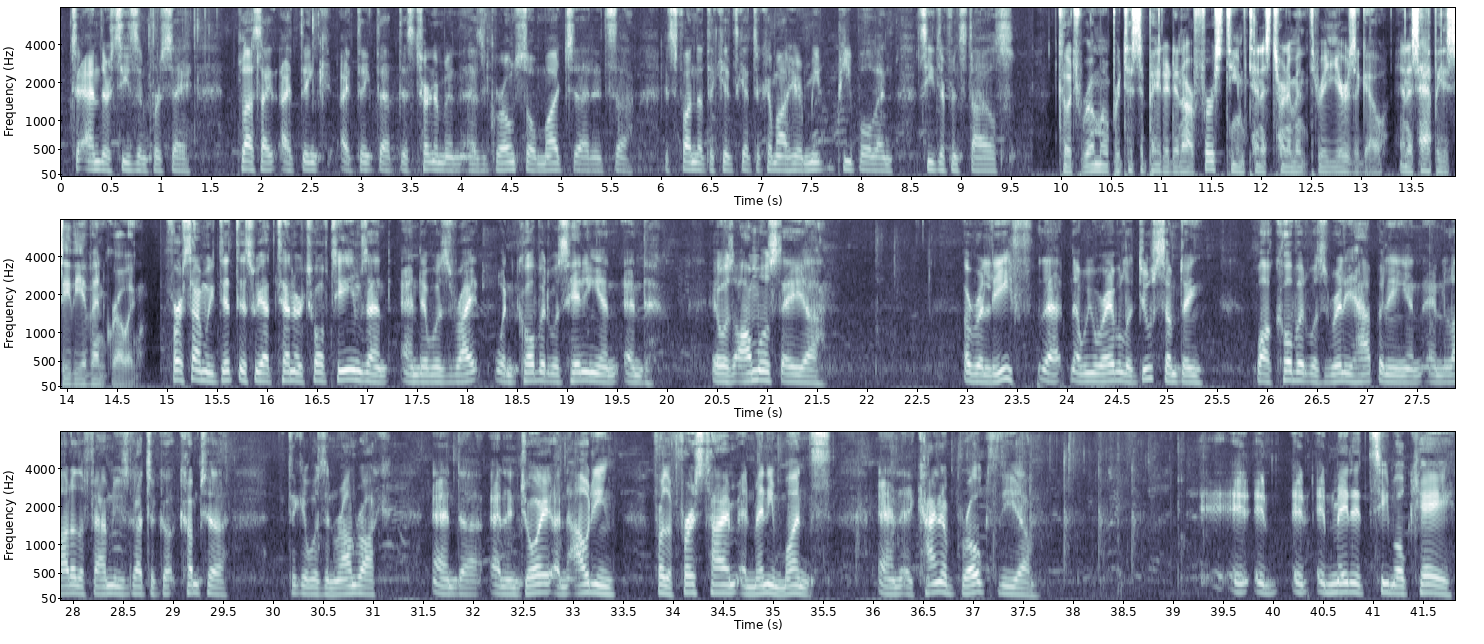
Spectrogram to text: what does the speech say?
to end their season per se. Plus, I, I think I think that this tournament has grown so much that it's uh, it's fun that the kids get to come out here, meet people, and see different styles. Coach Romo participated in our first team tennis tournament three years ago and is happy to see the event growing. First time we did this, we had 10 or 12 teams, and, and it was right when COVID was hitting, and, and it was almost a, uh, a relief that, that we were able to do something while COVID was really happening, and, and a lot of the families got to go, come to, I think it was in Round Rock, and, uh, and enjoy an outing for the first time in many months. And it kind of broke the, um, it, it, it, it made it seem okay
